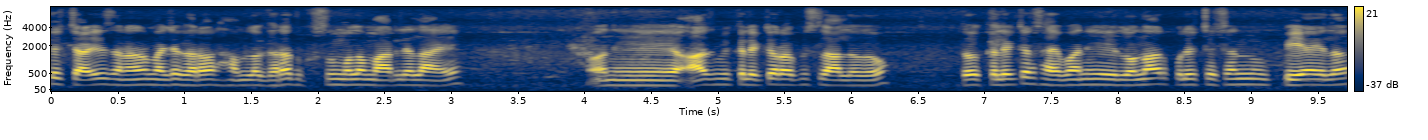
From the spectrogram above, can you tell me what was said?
ते चाळीस जणांना माझ्या घरावर हमला घरात घुसून मला मारलेला आहे. आणि आज मी कलेक्टर ऑफिसला आलेलो. तर कलेक्टर साहेबांनी लोणार पोलीस स्टेशन पी आयला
